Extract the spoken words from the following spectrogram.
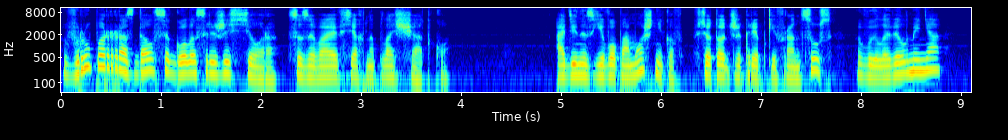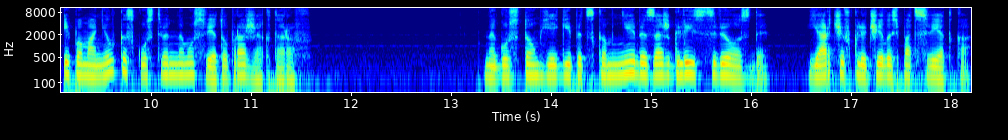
В рупор раздался голос режиссера, созывая всех на площадку. Один из его помощников, все тот же крепкий француз, выловил меня и поманил к искусственному свету прожекторов. На густом египетском небе зажглись звезды — ярче включилась подсветка.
